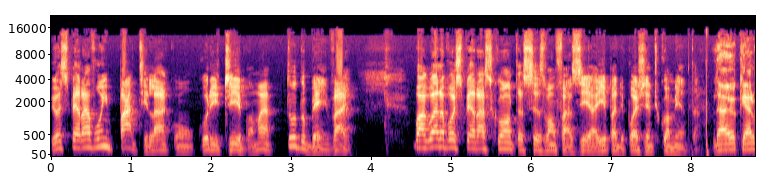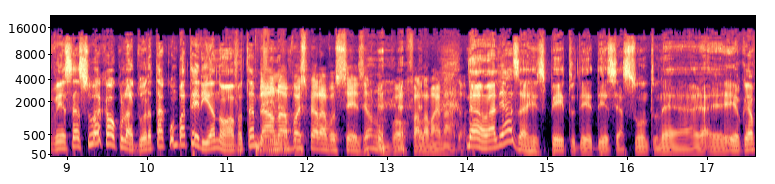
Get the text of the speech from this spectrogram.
Eu esperava um empate lá com o Curitiba, mas tudo bem, vai. Bom, agora eu vou esperar as contas que vocês vão fazer aí para depois a gente comenta. Não, eu quero ver se a sua calculadora está com bateria nova também. Não, né? não, vou esperar vocês, eu não vou falar mais nada. Não, aliás, a respeito de, desse assunto, né, eu, eu,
